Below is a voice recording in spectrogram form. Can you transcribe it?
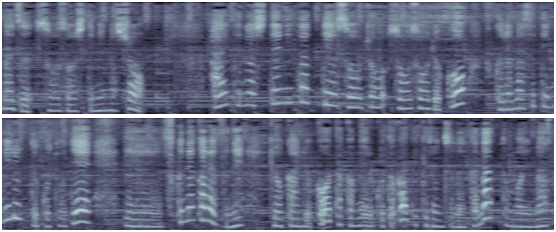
まず想像してみましょう。相手の視点に立って想像想像力を膨らませてみるってことで、えー、少なからずね、共感力を高めることができるんじゃないかなと思います。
